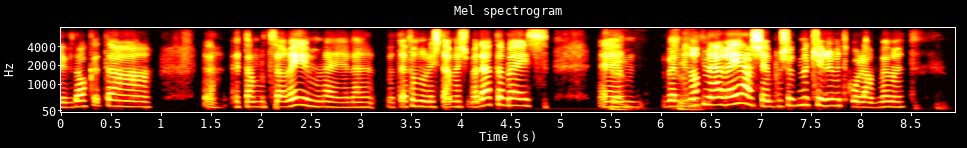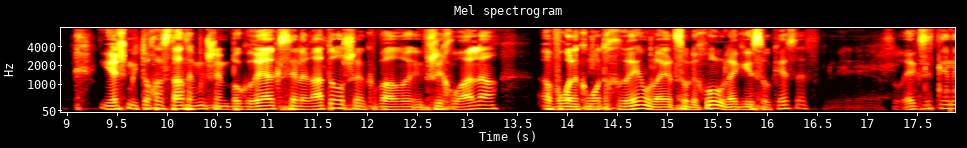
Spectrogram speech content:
לבדוק את ה... את המוצרים, לתת לנו להשתמש ב database, כן, וליהנות מהראייה שהם פשוט מכירים את כולם, באמת. יש מתוך הסטארט-אפים שהם בוגרי אקסלרטור, שהם כבר המשיכו הלאה, עברו למקומות אחרים, אולי יצאו לחו"ל, אולי גייסו כסף, עשו אקזיטים?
